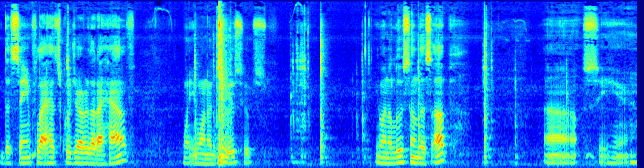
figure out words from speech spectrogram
the same flathead screwdriver that I have. What you want to do is, oops, you want to loosen this up. Uh, let's see here.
